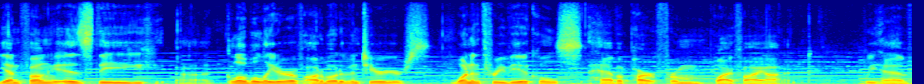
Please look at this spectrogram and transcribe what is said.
Yanfeng is the uh, global leader of automotive interiors. One in three vehicles have a part from YFAI on it. We have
